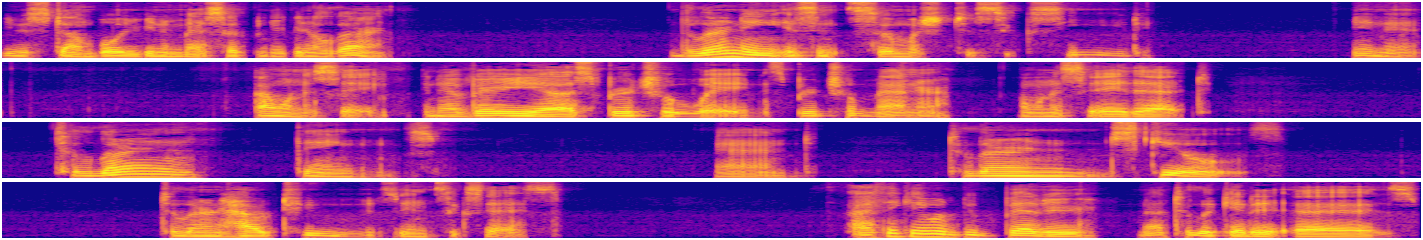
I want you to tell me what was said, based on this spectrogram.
You're going to stumble, you're going to mess up, and you're going to learn. The learning isn't so much to succeed in it, I want to say, in a very uh, spiritual way, in a spiritual manner. I want to say that to learn things and to learn skills, to learn how to's in success. I think it would be better not to look at it as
